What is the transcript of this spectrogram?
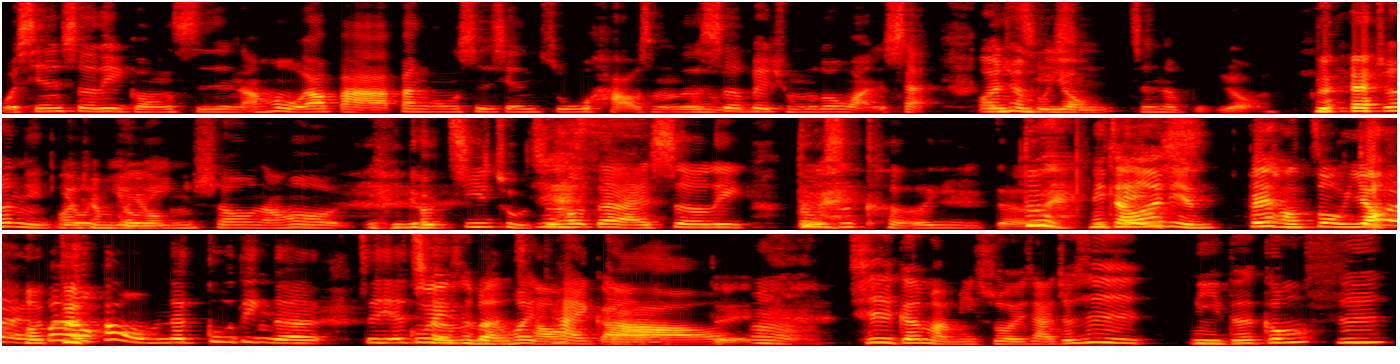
我先设立公司，然后我要把办公室先租好，什么的设备全部都完善，完全不用，真的不用。对，就是你有有营收，然后 有基础之后。再来设立都是可以的。对你讲到一点非常重要，对，不然的话我们的固定的这些成本会太高。对，嗯，其实跟妈咪说一下，就是你的公司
